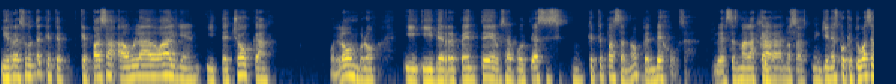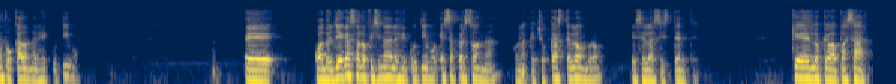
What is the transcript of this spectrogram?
y resulta que, te, pasa a un lado alguien y te choca por el hombro y, de repente, o sea, volteas y ¿qué te pasa, no? Pendejo, o sea, le haces mala cara, no sabes ni quién es porque tú vas enfocado en el ejecutivo. Eh, cuando llegas a la oficina del ejecutivo, esa persona con la que chocaste el hombro es el asistente. ¿Qué es lo que va a pasar?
